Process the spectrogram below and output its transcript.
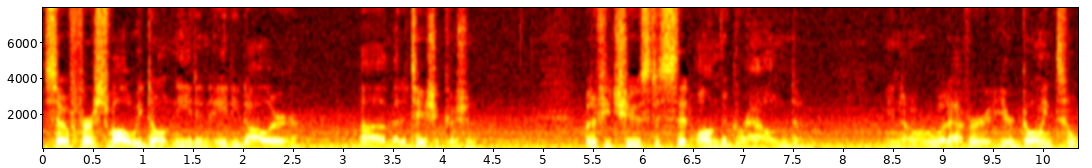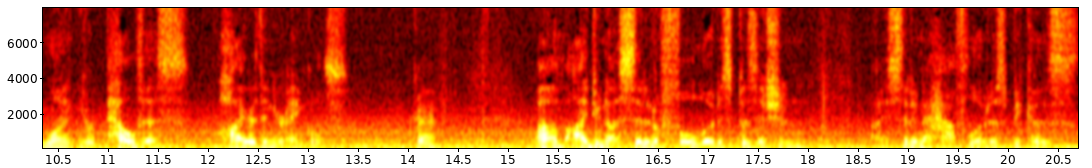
so first of all, we don't need an $80 uh, meditation cushion. But if you choose to sit on the ground, you know, or whatever, you're going to want your pelvis higher than your ankles. Okay? Um, I do not sit in a full lotus position. I sit in a half lotus because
